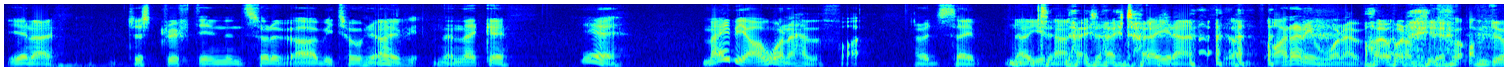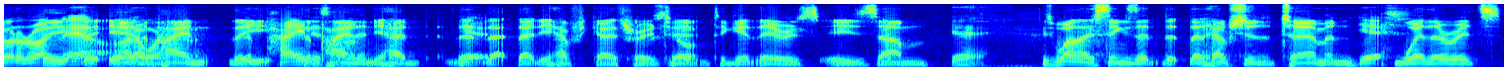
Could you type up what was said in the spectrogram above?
you know, just drift in and sort of oh, I'd be talking, oh, and then they'd go, yeah, maybe I want to have a fight. And I'd just say, no, you don't. no, don't. you don't. I don't even want to I don't wanna- I'm, doing it right the, now. the- I yeah, don't the pain, the, the pain, is not- that you had that, Yeah. that, that you have to go through It's to, not- to get there is is um yeah. is one of those things that that, helps you determine Yes. whether it's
